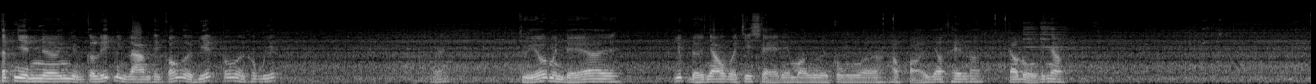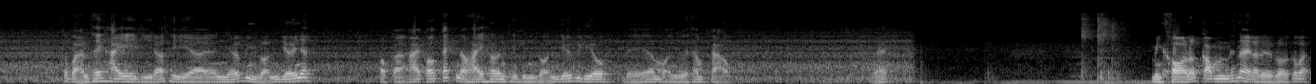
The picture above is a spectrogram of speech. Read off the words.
Tất nhiên những clip mình làm thì có người biết, có người không biết. Đấy. chủ yếu mình để giúp đỡ nhau và chia sẻ để mọi người cùng ờ, học hỏi nhau thêm thôi, trao đổi với nhau. Các bạn thấy hay gì đó thì ờ, nhớ bình luận dưới nhé hoặc là ai có cách nào hay hơn thì bình luận dưới video để ờ, mọi người tham khảo. Đấy. mình khò nó cong thế này là được rồi các bạn.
